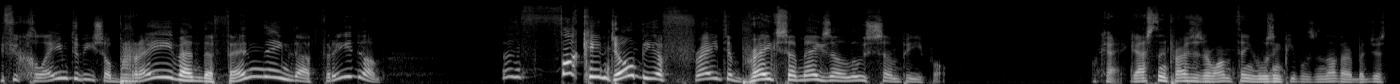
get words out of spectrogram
if you claim to be so brave and defending the freedom, then fucking don't be afraid to break some eggs and lose some people. Okay, gasoline prices are one thing, losing people is another, but just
